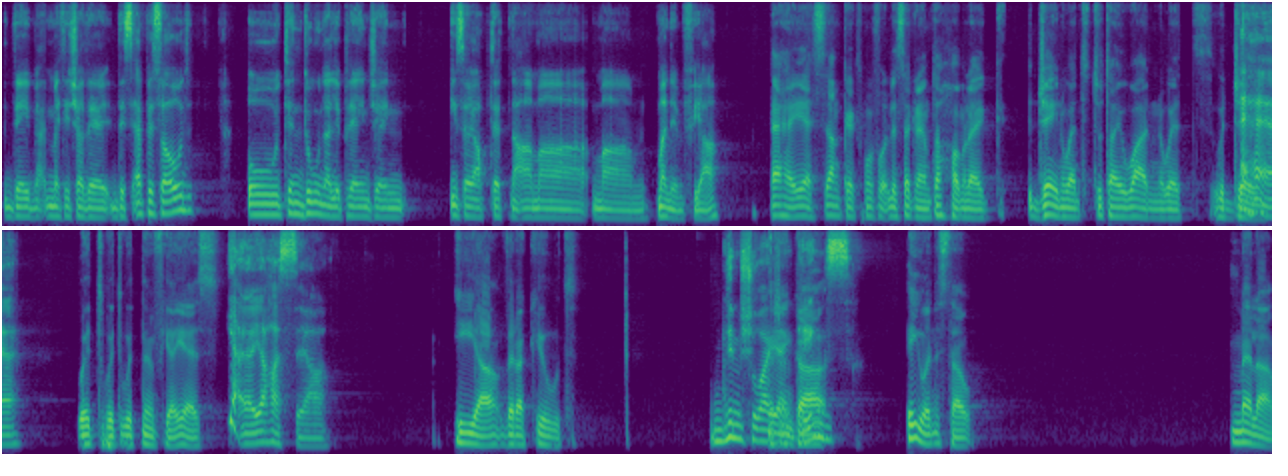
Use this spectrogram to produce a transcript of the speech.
they met each other this episode. U tinduna li Plain Jane jisa jabtet naqa ma ma ma. Eħe, yes, anke kmur fuq l-Instagram tagħhom, like, Jane went to Taiwan with, with Jane, Eħe, with, with, with Nymphia, yes. ja ja ħassija. Hija vera cute. Nimxu ka- rankings. Iwa, nistaw. Mela,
